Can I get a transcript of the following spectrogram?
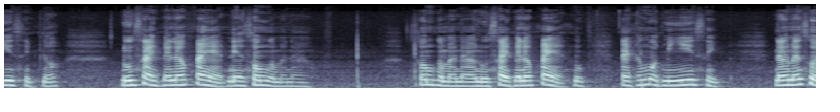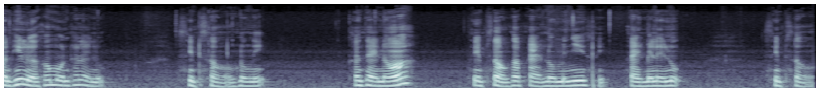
ยี่สิบเนาะ หนูใส่ไปแล้วแปดเนี่ยส้มกับมะนาว ส้มกับมะนาวหนูใส่ไปแล้วแปดลูกแต่ทั้งหมดมียี่สิบดังนั้นส่วนที่เหลือข้างบนเท่าไหร่ลูกสิบสองตรงนี้ เข้าใจเนาะสิบสองกับแปดรวมเป็นยี่สิบใส่ไปเลยลูกสิบสอง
